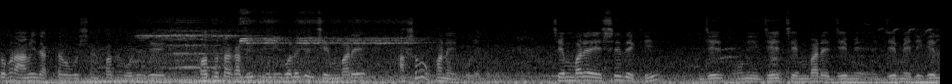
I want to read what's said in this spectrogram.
তখন আমি ডাক্তারবাবুর সঙ্গে কথা বলি যে, কত টাকা বিল উনি বলে যে, চেম্বারে আসো ওখানে বলে দেবে। চেম্বারে এসে দেখি যে উনি যে চেম্বারে, যে যে মেডিকেল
